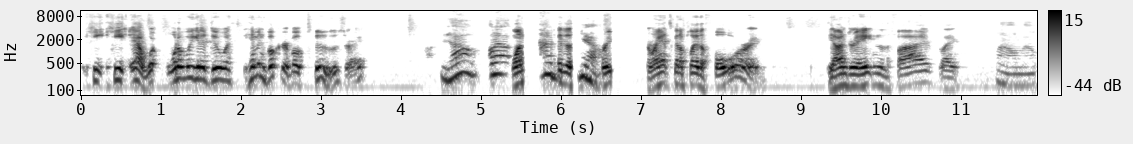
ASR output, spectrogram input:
he he yeah. What what are we gonna do with him and Booker are both twos, right? Yeah. I mean, One- Yeah. Durant's gonna play the four and DeAndre Ayton in the five. Like I don't know.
